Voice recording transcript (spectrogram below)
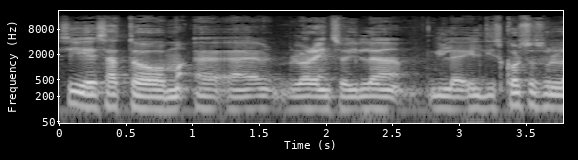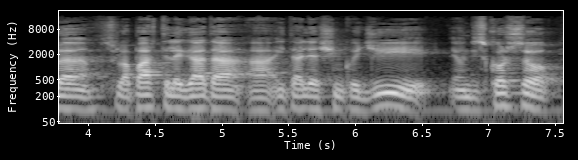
Sì, esatto, eh, eh, Lorenzo, il, il, il discorso sul, sulla parte legata a Italia 5G è un discorso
